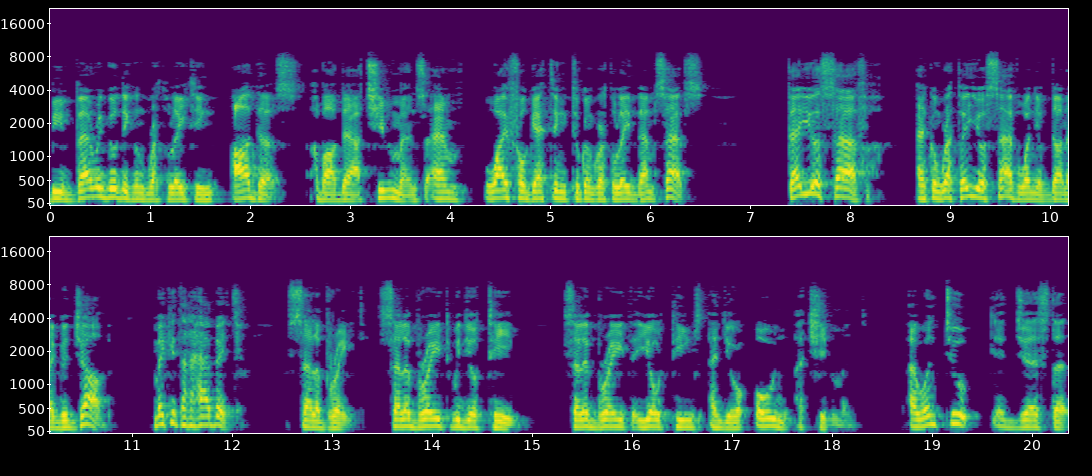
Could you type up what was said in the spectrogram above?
be very good in congratulating others about their achievements and why forgetting to congratulate themselves. Tell yourself and congratulate yourself when you've done a good job. Make it a habit. Celebrate. Celebrate with your team. Celebrate your teams and your own achievement. I want to uh, just uh,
